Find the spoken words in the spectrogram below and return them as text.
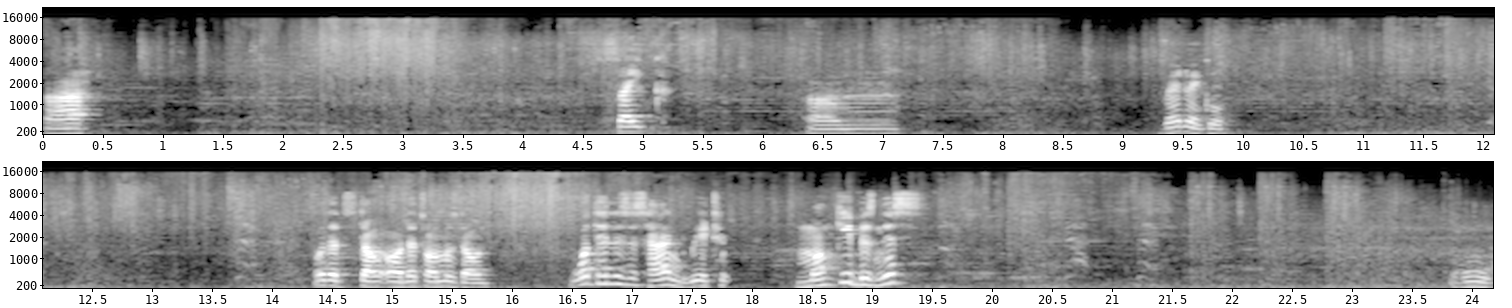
Ah. Psych. Um. Where do I go? Oh, that's down. Oh, that's almost down. What the hell is his hand? Wait. Monkey business? Ooh.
